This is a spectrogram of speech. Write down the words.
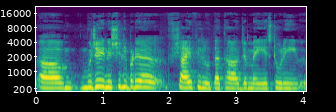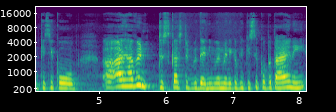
मुझे इनिशियली बड़े शाय फील होता था जब मैं ये स्टोरी किसी को I haven't discussed it with any मैंने कभी किसी को बताया नहीं।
